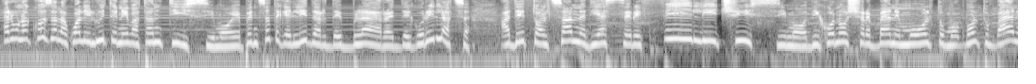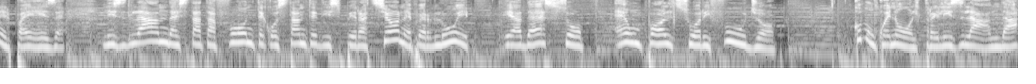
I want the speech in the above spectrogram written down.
Era una cosa alla quale lui teneva tantissimo e pensate che il leader dei Blair e dei Gorillaz ha detto al Sun di essere felicissimo di conoscere bene molto mo- molto bene il paese. L'Islanda è stata fonte costante di ispirazione per lui e adesso è un po' il suo rifugio. Comunque inoltre l'Islanda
